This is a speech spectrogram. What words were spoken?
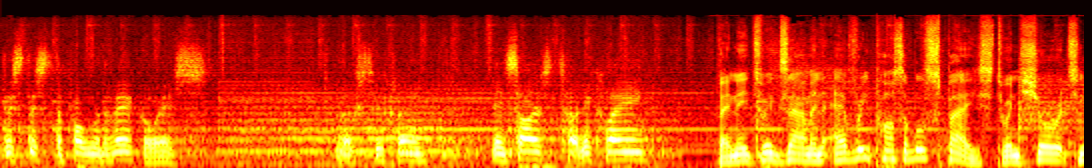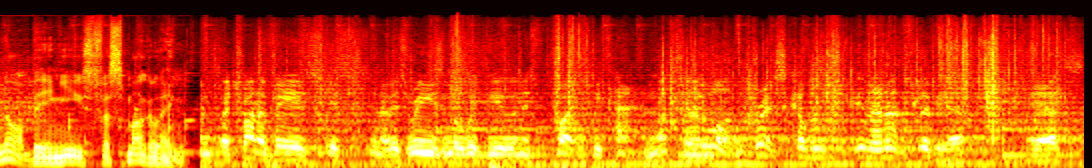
This, this is the problem with the vehicle. It's it looks too clean. The inside's totally clean. They need to examine every possible space to ensure it's not being used for smuggling. We're trying to be as, as, you know, as reasonable with you and as polite as we can. I'll tell you what, the Brits come in and out of Libya, Yes.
